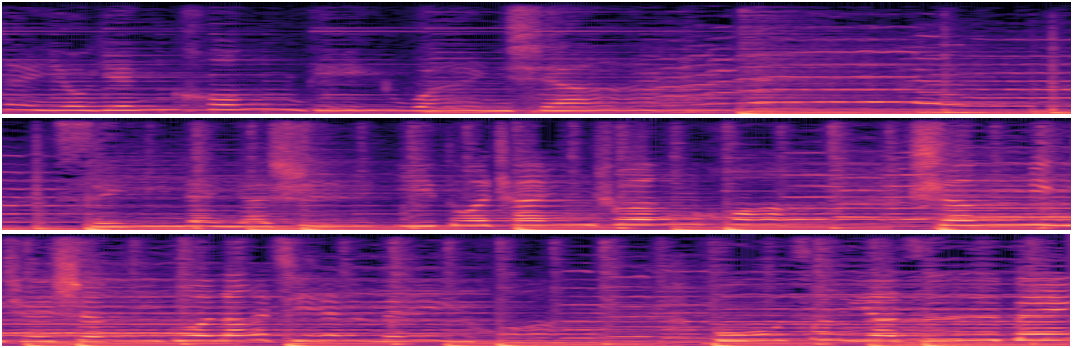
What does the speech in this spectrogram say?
再有嫣红的晚霞。虽然呀是一朵残春花，生命却胜过那姐妹花，不曾呀自卑。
